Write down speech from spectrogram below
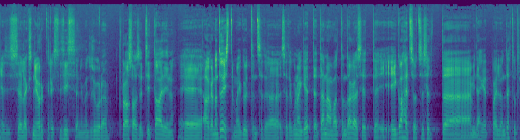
ja siis see läks New Yorkerisse sisse niimoodi suure rasvase tsitaadina e,. aga no tõesti, ma ei kujutanud seda, seda kunagi ette, täna vaatan tagasi, et ei, ei kahetse otseselt äh, midagi, et palju on tehtud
